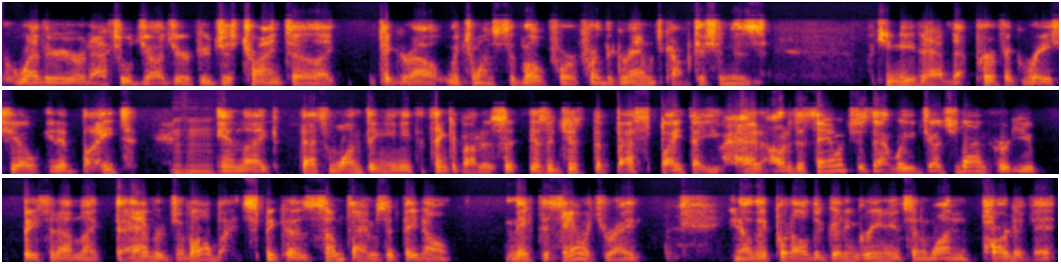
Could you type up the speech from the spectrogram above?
whether you're an actual judge or if you're just trying to like figure out which ones to vote for for the Grandwich competition is like you need to have that perfect ratio in a bite. hmm And like that's one thing you need to think about is it is it just the best bite that you had out of the sandwich? Is that what you judge it on, or do you base it on like the average of all bites? Because sometimes if they don't make the sandwich right, you know they put all the good ingredients in one part of it.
